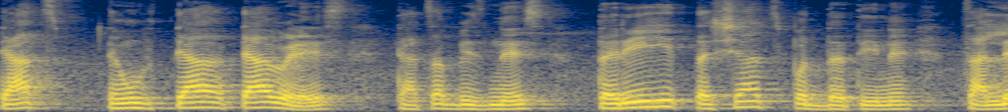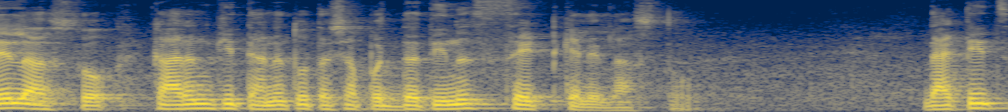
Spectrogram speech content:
त्याच तेव्हा त्या त्यावेळेस त्याचा बिझनेस तरीही तशाच पद्धतीने चाललेला असतो कारण की त्यानं तो तशा पद्धतीनं सेट केलेला असतो. That is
